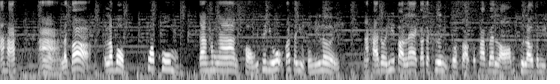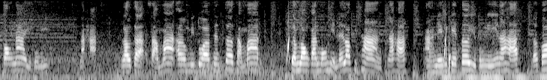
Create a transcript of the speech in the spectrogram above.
นะคะอ่าแล้วก็ระบบควบคุมการทำงานของวิทยุก็จะอยู่ตรงนี้เลย นะคะ โดยที่ตอนแรกก็จะขึ้นตรวจสอบสภาพแวดล้อม คือเราจะมีกล้องหน้าอยู่ตรงนี้นะคะ เราจะสามารถเออมีตัวเซนเซอร์สามารถจำลองการมองเห็นได้รอบทิศทางนะคะอ่าเนวิเกเตอร์อยู่ตรงนี้นะคะ แล้วก็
